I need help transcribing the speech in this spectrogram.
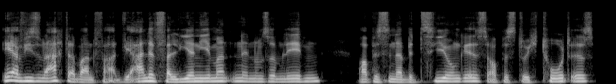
eher wie so eine Achterbahnfahrt. Wir alle verlieren jemanden in unserem Leben, ob es in einer Beziehung ist, ob es durch Tod ist.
